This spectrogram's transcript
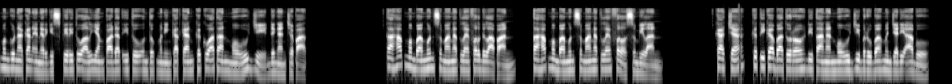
menggunakan energi spiritual yang padat itu untuk meningkatkan kekuatan Mouji dengan cepat. Tahap membangun semangat level 8, tahap membangun semangat level 9. Kaca, ketika batu roh di tangan Mouji berubah menjadi abu,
